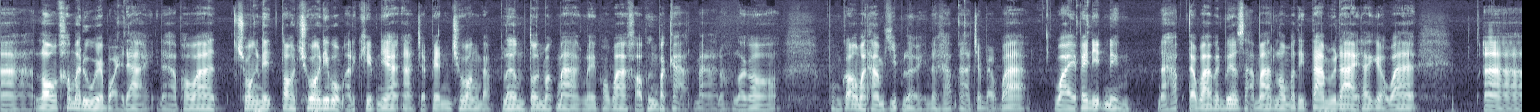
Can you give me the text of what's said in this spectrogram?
อลองเข้ามาดูบ่อยๆได้นะครับ เพราะว่าช่วงนี้ตอนช่วงที่ผมอัดคลิปนี้อาจจะเป็นช่วงแบบเริ่มต้นมากๆ เลยเพราะว่าเขาเพิ่งประกาศมาเนาะแล้วก็ผมก็เอามาทำคลิปเลยนะครับ อาจจะแบบว่าไวไปนิดนึงนะครับ แต่ว่าเพื่อนๆสามารถลองมาติดตามดูได้ ถ้าเกิดว่าอา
